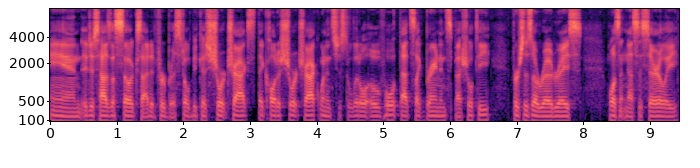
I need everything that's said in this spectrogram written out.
And it just has us so excited for Bristol because short tracks they call it a short track when it's just a little oval. That's like Brandon's specialty versus a road race. Wasn't necessarily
